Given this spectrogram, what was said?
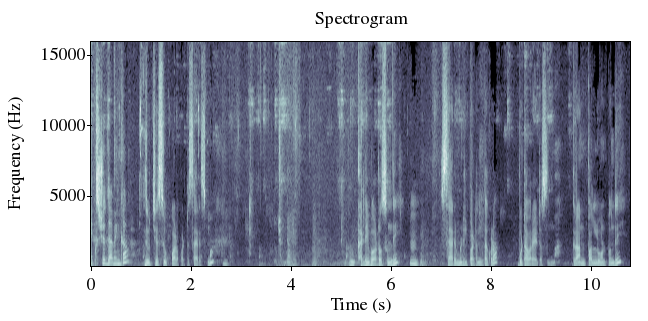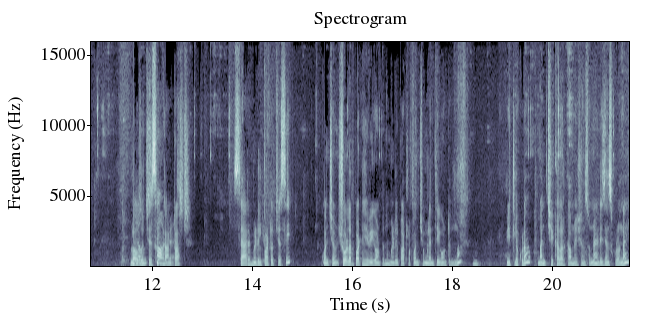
నెక్స్ట్ చూద్దాం ఇంకా. ఇది వచ్చేసి ఉప్పాడ పట్టు శారీస్ మా. కడ్డీ బార్డర్ వస్తుంది. Hmm. శారీ మిడిల్ పార్ట్ అంతా కూడా బుటా వెరైటీ వస్తుంది మా. గ్రాండ్ పళ్ళు ఉంటుంది. బ్లౌజ్ వచ్చేసి. కాంట్రాస్ట్ శారీ మిడిల్ పార్ట్ వచ్చేసి కొంచెం షోల్డర్ పార్ట్ హెవీగా ఉంటుంది మిడిల్ పార్ట్లో కొంచెం లెంతీగా ఉంటుంది మా. వీటిలో కూడా మంచి కలర్ కాంబినేషన్స్ ఉన్నాయి డిజైన్స్ కూడా ఉన్నాయి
